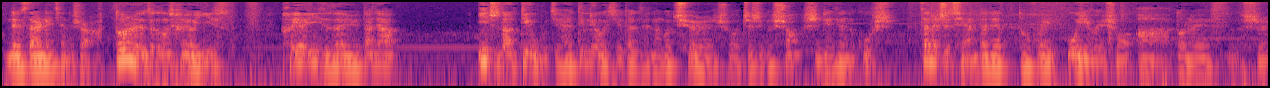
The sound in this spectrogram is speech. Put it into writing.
那是三十年前的事儿啊。多瑞这个东西很有意思，很有意思在于大家一直到第五集还是第六集，大家才能够确认说这是个双时间线的故事。在那之前，大家都会误以为说啊，多瑞斯是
